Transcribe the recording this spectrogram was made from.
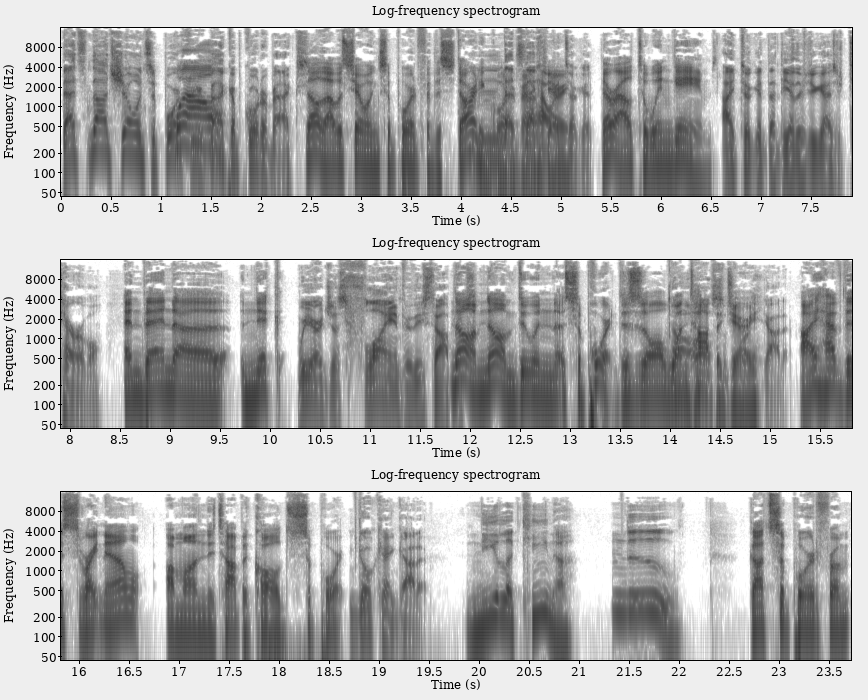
That's not showing support for your backup quarterbacks. No, that was showing support for the starting Mm, quarterback. that's not how I took it. They're out to win games. I took it that the other two guys are terrible. And then uh, Nick. We are just flying through these topics. No, I'm no, I'm doing uh, support. This is all one Oh, all topic, support. Jerry. Got it. I have this right now. I'm on the topic called support. Okay, got it. Ntilikina, no, got support from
